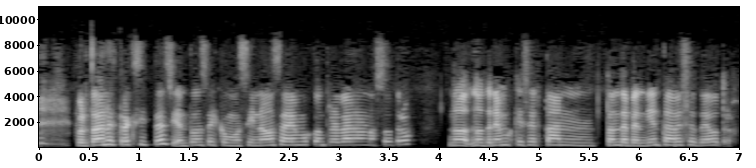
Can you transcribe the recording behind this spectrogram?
por toda nuestra existencia. Entonces, como si no sabemos controlar a nosotros, no, no tenemos que ser tan, tan dependientes a veces de otros.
